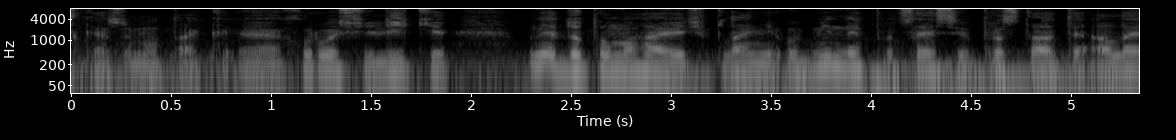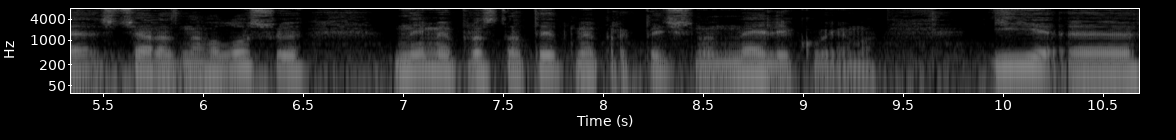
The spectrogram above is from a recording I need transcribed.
скажімо так, е, хороші ліки вони допомагають в плані обмінних процесів простати, але ще раз наголошую, ними простатит ми практично не лікуємо. І е,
